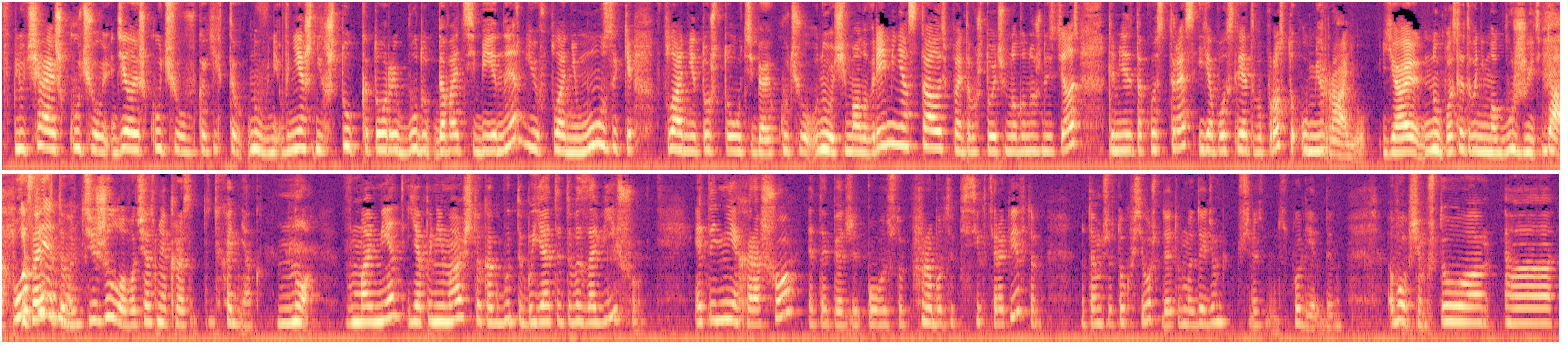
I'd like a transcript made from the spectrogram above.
включаешь кучу, делаешь кучу каких-то ну, вне- внешних штук, которые будут давать тебе энергию в плане музыки, в плане то, что у тебя кучу, ну, очень мало времени осталось, в плане того, что очень много нужно сделать. Для меня это такой стресс, и я после этого просто умираю. Я, ну, после этого не могу жить. Да, после поэтому- этого тяжело. Вот сейчас у меня как раз ходняк. Но в момент я понимаю, что как будто бы я от этого завишу. Это нехорошо. Это, опять же, повод, чтобы работать психотерапевтом. Но там еще столько всего, что до этого мы дойдем через сто лет. блин. В общем, что а,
